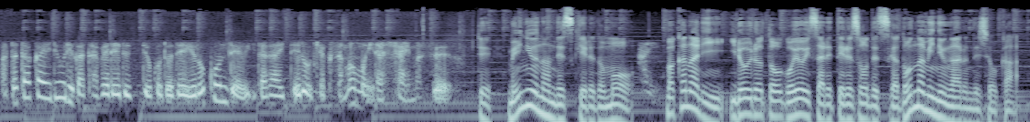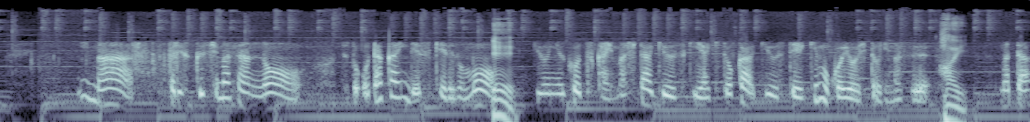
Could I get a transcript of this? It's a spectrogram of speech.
温かい料理が食べれるということで喜んでいただいているお客様もいらっしゃいます。でメニューなんですけれども、はい、まあ、かなりいろいろとご用意されているそうですがどんなメニューがあるんでしょうか？今やっぱり福島さんのちょっとお高いんですけれども、ええ、牛肉を使いました牛すき焼きとか牛ステーキもご用意しております、はい、また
